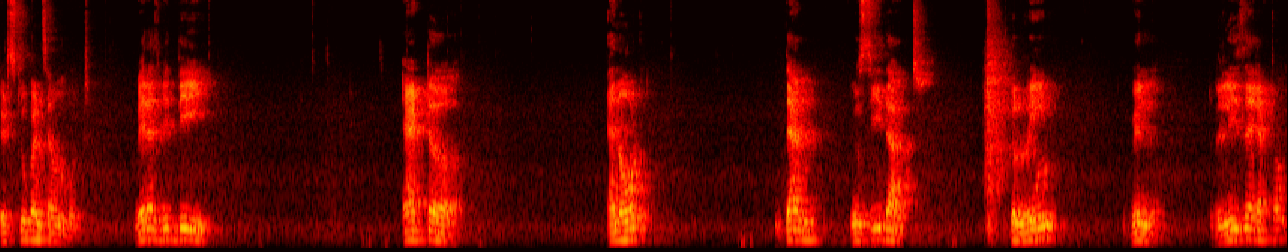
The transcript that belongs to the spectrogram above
It's 2.7 volt. Whereas with the at uh, anode then you see that chlorine will release the electron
